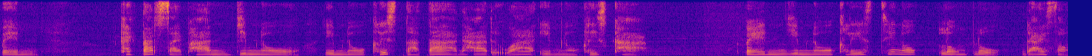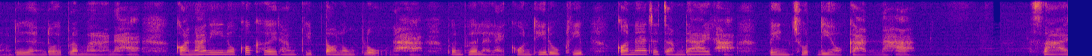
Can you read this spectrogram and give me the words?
เป็นแคคตัสสายพันธุ์ยิมโนยิมโนคลิสตาตานะคะหรือว่ายิมโนคลิสค่ะ เป็นยิมโนคลิสที่นกลงปลูกได้ 2 เดือนโดยประมาณนะคะ ก่อนหน้านี้นกก็เคยทำคลิปตอนลงปลูกนะคะ เพื่อนๆหลาย ๆ คนที่ดูคลิปก็น่าจะจำได้ค่ะ เป็นชุดเดียวกันนะคะ สาย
